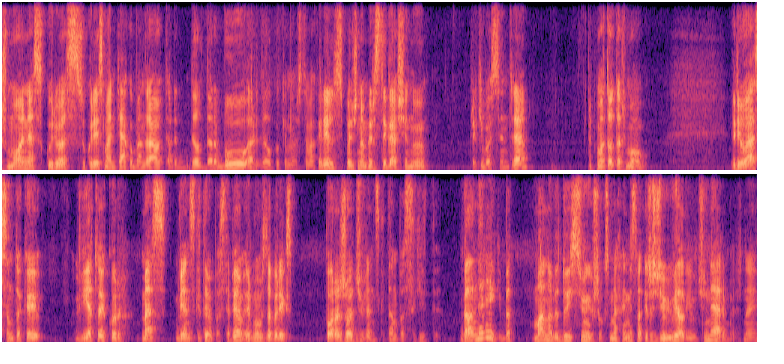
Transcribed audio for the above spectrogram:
Žmonės, kuriuos, su kuriais man teko bendrauti ar dėl darbų, ar dėl kokio nors vakarėlį susipažinom ir staiga aš einu prekybos centre ir pamatau tą žmogų. Ir jau esam tokioj vietoj, kur mes viens kitą jau pastebėjom ir mums dabar reiks porą žodžių viens kitam pasakyti. Gal nereikia, bet mano viduje įsijungia kažkoks mechanizmas ir aš jau vėl jaučiu nerimą, žinai.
